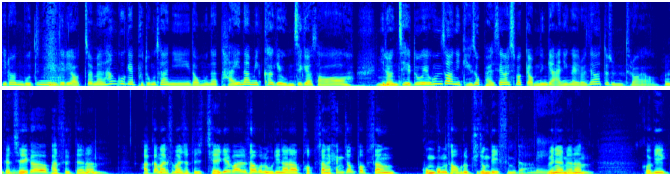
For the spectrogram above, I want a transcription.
이런 모든 일들이 어쩌면 한국의 부동산이 너무나 다이나믹하게 움직여서 이런 음. 제도의 혼선이 계속 발생할 수밖에 없는 게 아닌가 이런 생각도 좀 들어요. 그러니까 네. 제가 봤을 때는 아까 말씀하셨듯이 재개발 사업은 우리나라 법상 행정법상 공공사업으로 규정돼 있습니다. 네. 왜냐하면은 거기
